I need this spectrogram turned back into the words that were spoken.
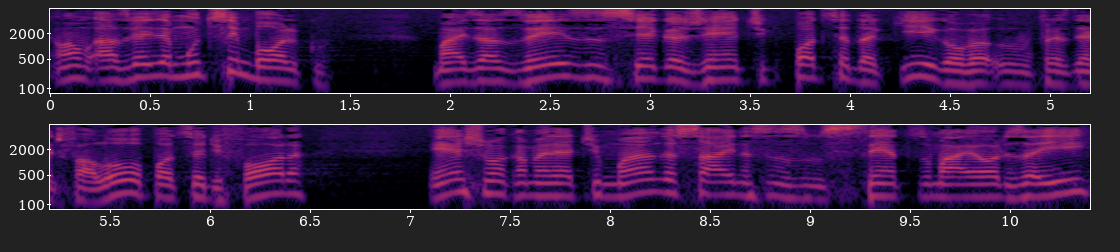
é uma, às vezes é muito simbólico. Mas às vezes chega gente, pode ser daqui, igual o presidente falou, pode ser de fora, enche uma caminhonete de manga, sai nesses centros maiores aí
